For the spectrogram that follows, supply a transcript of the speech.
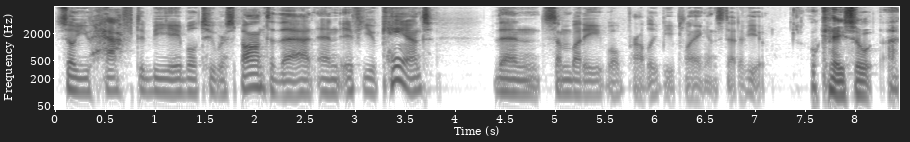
So you have to be able to respond to that, and if you can't, then somebody will probably be playing instead of you. Okay, so uh,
